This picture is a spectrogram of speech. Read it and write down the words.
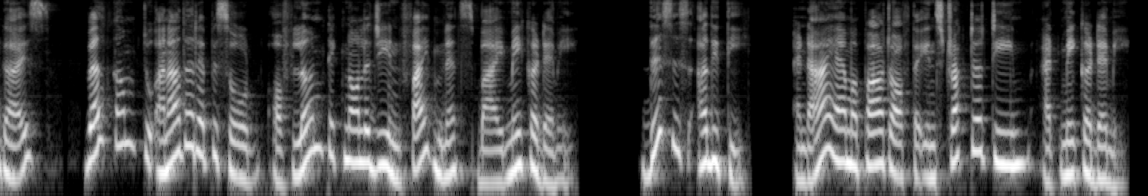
guys. Welcome to another episode of Learn Technology in 5 Minutes by Makerdemy. This is Aditi, and I am a part of the instructor team at Makerdemy.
